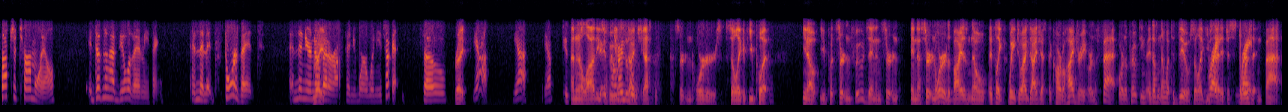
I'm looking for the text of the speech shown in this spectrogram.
such a turmoil it doesn't know how to deal with anything and then it stores it and then you're no Right. better off than you were when you took it so Right. yeah yeah yep And then a lot of these It's foods kind of digest in certain orders. So like if you put you know, you put certain foods in in certain in a certain order, the body doesn't know. It's like, wait, do I digest the carbohydrate or the fat or the protein? It doesn't know what to do. So, like you Right, said, it just stores right. it in fat.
